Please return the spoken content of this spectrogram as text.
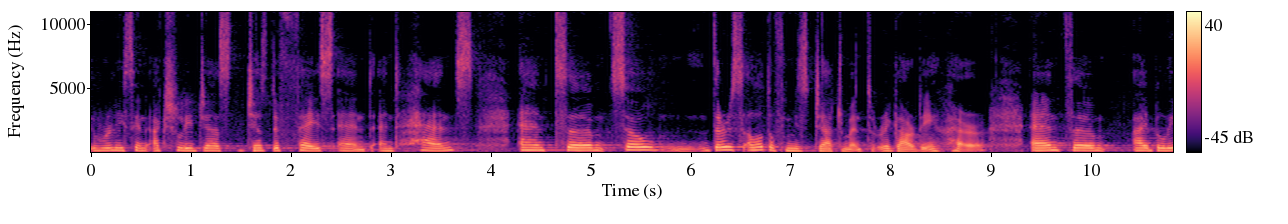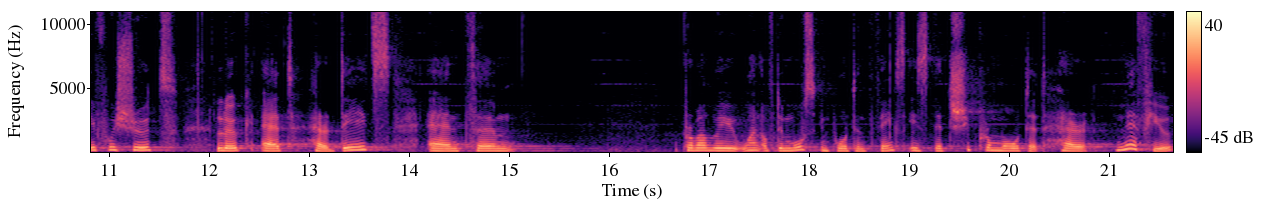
really seen, actually, just, just the face and, and hands. And um, so there is a lot of misjudgment regarding her. And um, I believe we should look at her deeds and um, probably one of the most important things is that she promoted her nephew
